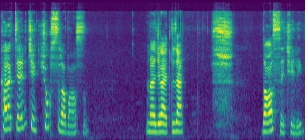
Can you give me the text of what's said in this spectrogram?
karakterini çek. Çok sıradansın. Bence gayet güzel. Dans seçelim.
